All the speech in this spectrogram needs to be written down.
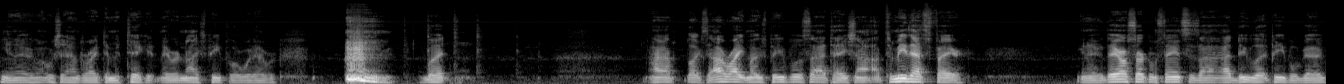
you know, I wish I had to write them a ticket. They were nice people or whatever. but I, like I said, I write most people a citation. I, to me, that's fair. You know, there are circumstances I, I do let people go,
